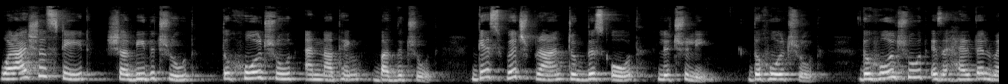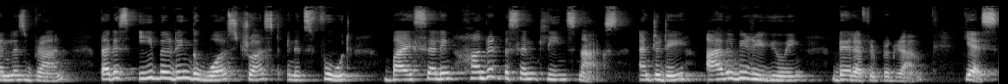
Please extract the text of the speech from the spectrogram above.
What I shall state shall be the truth, the whole truth, and nothing but the truth. Guess which brand took this oath literally? The whole truth. The whole truth is a health and wellness brand that is e-building the world's trust in its food by selling 100% clean snacks. And today I will be reviewing their referral program. Yes,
